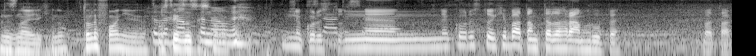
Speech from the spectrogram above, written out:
не знаю які. Ну, в телефоні, простий застосунок. Телеграм-канали. Не користу... не, не користую, хіба там телеграм-групи. Бо так.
